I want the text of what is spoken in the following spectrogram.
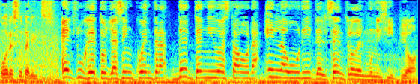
por esos delitos. El sujeto ya se encuentra detenido hasta ahora en la URI del centro del municipio.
